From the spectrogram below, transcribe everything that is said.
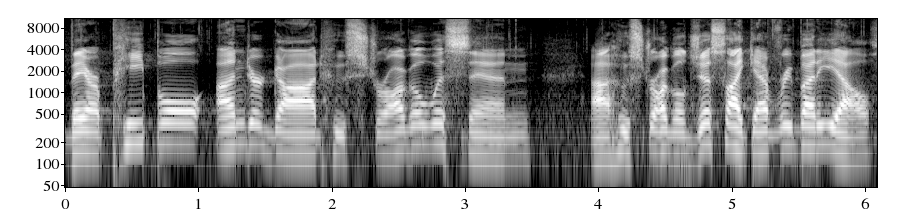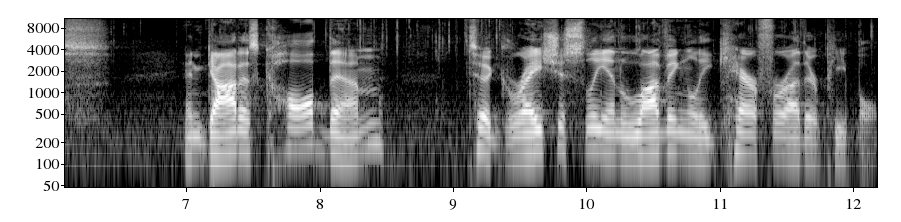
They are people under God who struggle with sin, uh, who struggle just like everybody else, and God has called them to graciously and lovingly care for other people.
